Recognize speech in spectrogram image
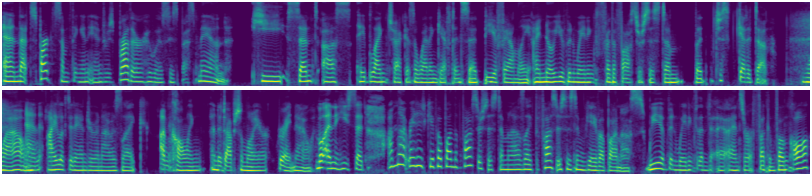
And that sparked something in Andrew's brother, who was his best man. He sent us a blank check as a wedding gift and said, Be a family. I know you've been waiting for the foster system, but just get it done. Wow. And I looked at Andrew and I was like, I'm calling an adoption lawyer right now. Well, and he said, I'm not ready to give up on the foster system. And I was like, the foster system gave up on us. We have been waiting for them to uh, answer a fucking phone call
